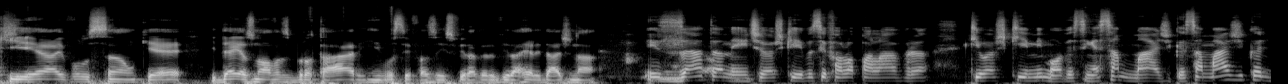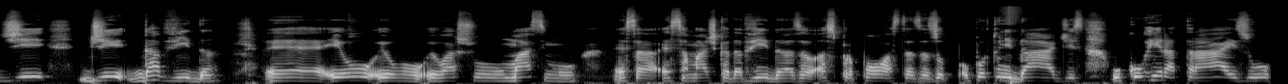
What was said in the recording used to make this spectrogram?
que é a evolução, que é ideias novas brotarem e você fazer isso virar, virar realidade na, Exatamente, eu acho que você falou a palavra que eu acho que me move, assim, essa mágica, essa mágica de, de da vida. É, eu, eu, eu acho o máximo essa, essa mágica da vida, as, as propostas, as oportunidades, o correr atrás, o,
